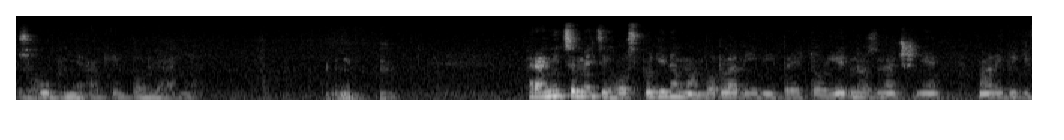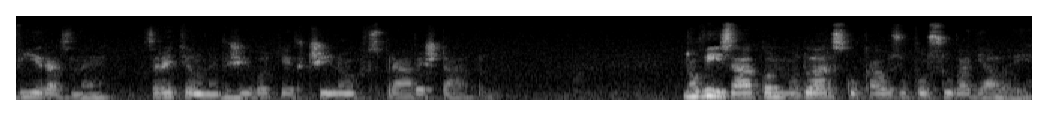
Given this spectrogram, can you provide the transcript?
zhubne, ak im podľahne. Hranice medzi hospodinom a modlami by preto jednoznačne mali byť výrazné, zretelné v živote, v činoch, v správe štátu. Nový zákon modlárskú kauzu posúva ďalej.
